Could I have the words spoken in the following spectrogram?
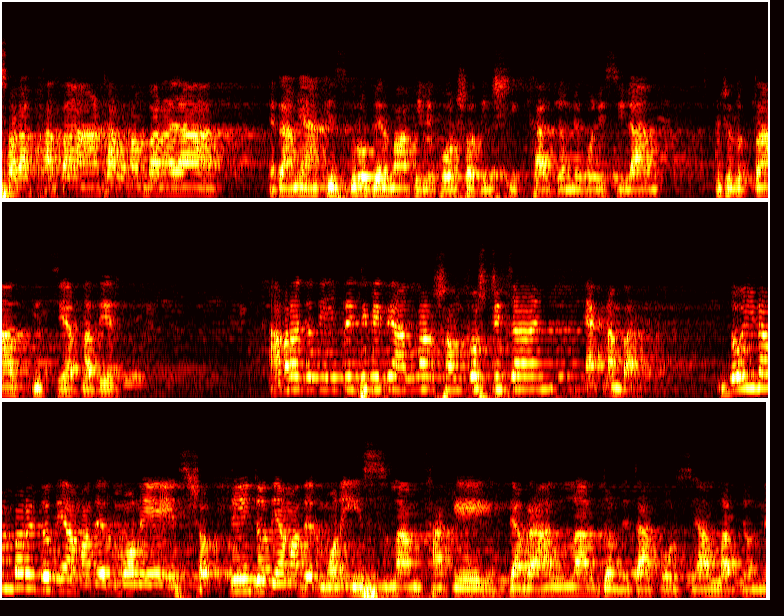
সরা ফাতা আঠারো নম্বর আয়াত, এটা আমি আকিস গ্রুপের মাহফিলে পরশু দিন শিক্ষার জন্য বলেছিলাম। আমি শুধু ক্লাস দিচ্ছি আপনাদের। আমরা যদি এই পৃথিবীতে আল্লাহর সন্তুষ্টি চাই, এক নাম্বার। দুই নম্বরে যদি আমাদের মনে সত্যি যদি আমাদের মনে ইসলাম থাকে, যে আমরা আল্লাহর জন্য যা করছি আল্লাহর জন্য।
